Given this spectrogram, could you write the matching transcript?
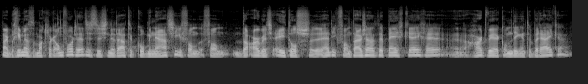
Nou, ik begin met het makkelijke antwoord. Hè. Het is dus inderdaad een combinatie van, van de arbeidsethos hè, die ik van thuis uit heb meegekregen. Hè. Eh, hard werken om dingen te bereiken.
